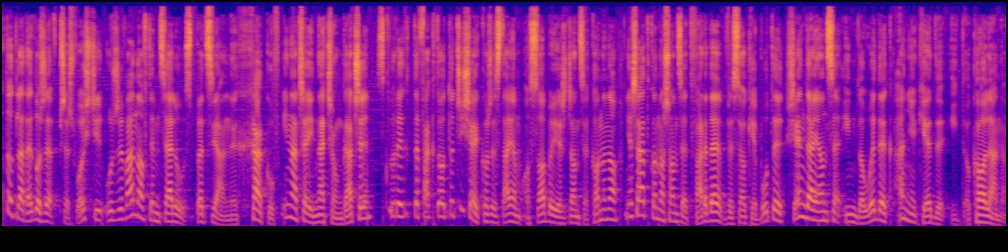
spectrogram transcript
A to dlatego, że w przeszłości używano w tym celu specjalnych haków, inaczej naciągaczy, z których de facto do dzisiaj korzystają osoby jeżdżące konno, nierzadko noszące twarde, wysokie buty, sięgające im do łydek, a niekiedy i do kolan.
